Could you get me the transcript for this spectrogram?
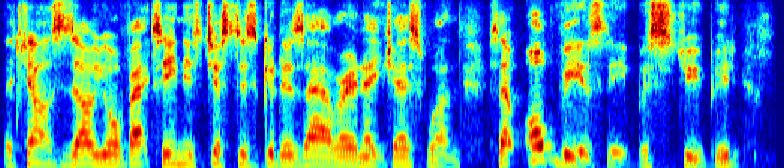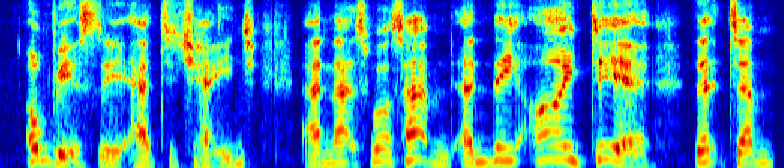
the chances are your vaccine is just as good as our NHS one. So obviously it was stupid obviously it had to change, and that's what's happened. And the idea that um,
